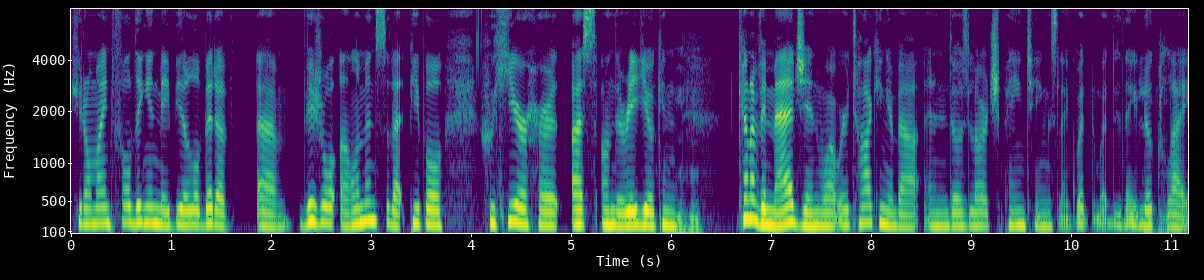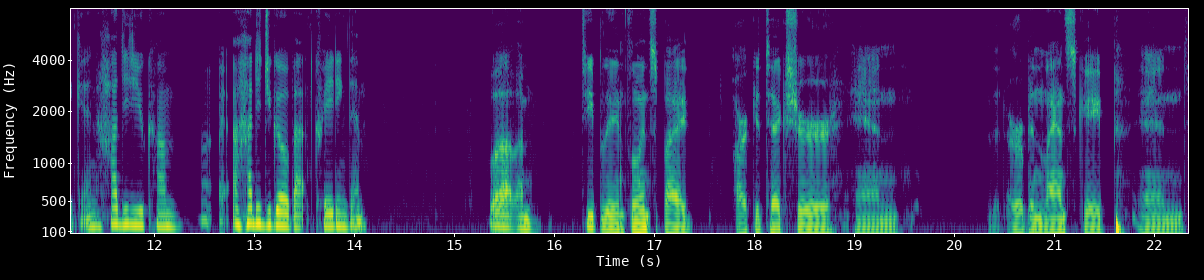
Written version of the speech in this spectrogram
if you don't mind folding in maybe a little bit of um, visual elements, so that people who hear her, us on the radio can kind of imagine what we're talking about, and those large paintings, like what what do they look like, and how did you come, uh, how did you go about creating them? Well, I'm deeply influenced by architecture and the urban landscape. And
